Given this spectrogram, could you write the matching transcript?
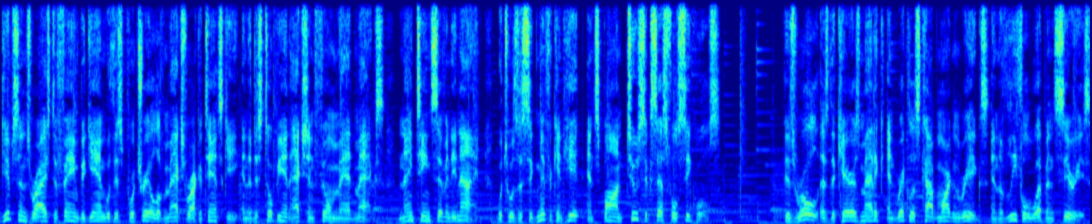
Gibson's rise to fame began with his portrayal of Max Rockatansky in the dystopian action film Mad Max, 1979, which was a significant hit and spawned two successful sequels. His role as the charismatic and reckless cop Martin Riggs in the Lethal Weapon series,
